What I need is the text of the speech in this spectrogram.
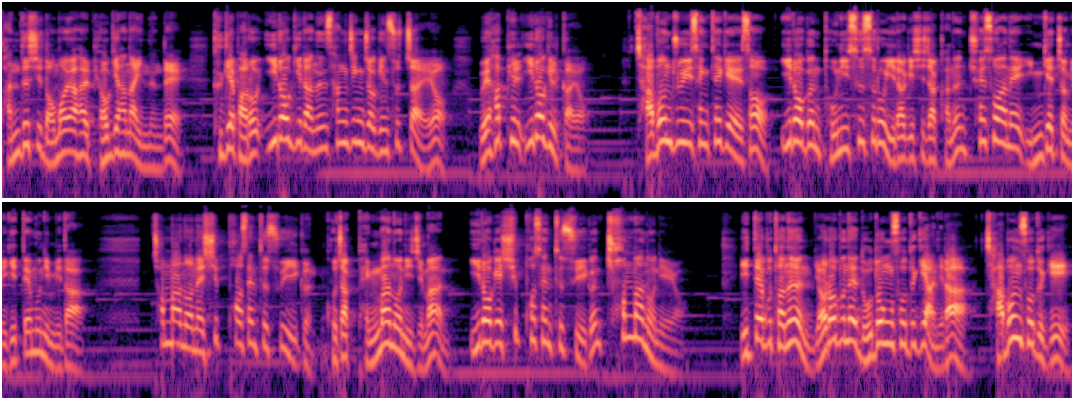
반드시 넘어야 할 벽이 하나 있는데 그게 바로 1억이라는 상징적인 숫자예요. 왜 하필 1억일까요? 자본주의 생태계에서 1억은 돈이 스스로 일하기 시작하는 최소한의 임계점이기 때문입니다. 천만 원의 10% 수익은 고작 100만 원이지만 1억의 10% 수익은 천만 원이에요. 이때부터는 여러분의 노동 소득이 아니라 자본 소득이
